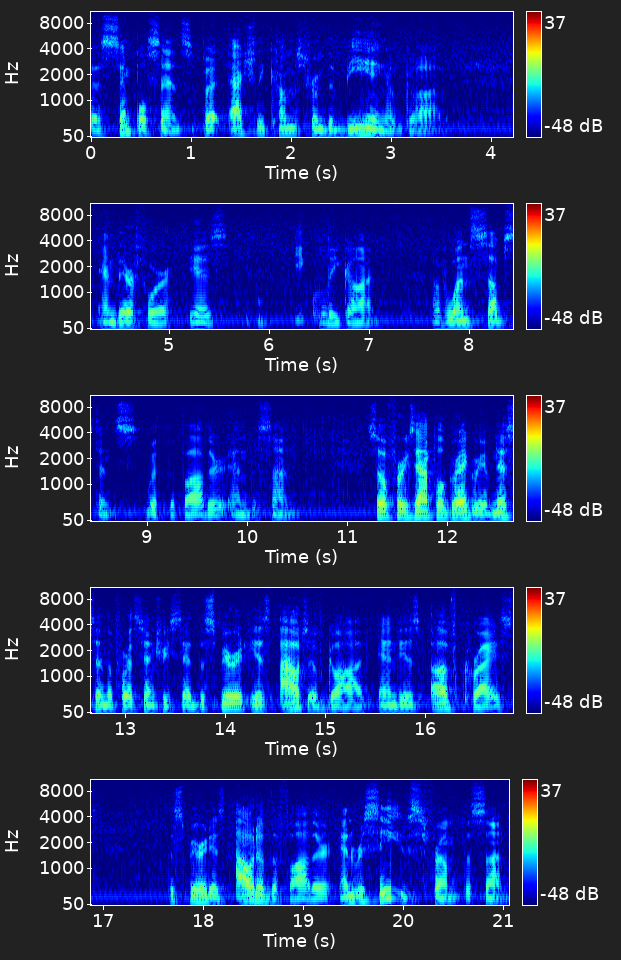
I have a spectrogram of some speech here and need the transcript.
a simple sense, but actually comes from the being of God and therefore is equally God, of one substance with the Father and the Son. So, for example, Gregory of Nyssa in the fourth century said, The Spirit is out of God and is of Christ. The Spirit is out of the Father and receives from the Son.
